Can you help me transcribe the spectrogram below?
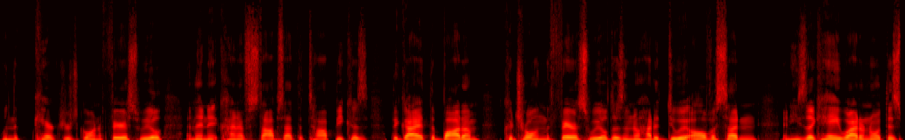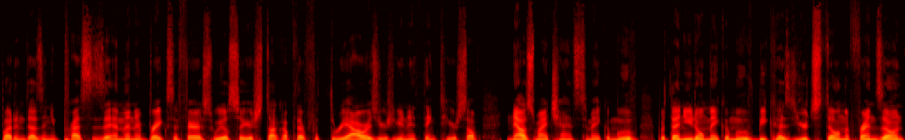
when the characters go on a Ferris wheel and then it kind of stops at the top because the guy at the bottom controlling the Ferris wheel doesn't know how to do it all of a sudden. And he's like, hey, well, I don't know what this button does. And he presses it and then it breaks the Ferris wheel. So you're stuck up there for three hours. You're going to think to yourself, now's my chance to make a move. But then you don't make a move because you're still in the friend zone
